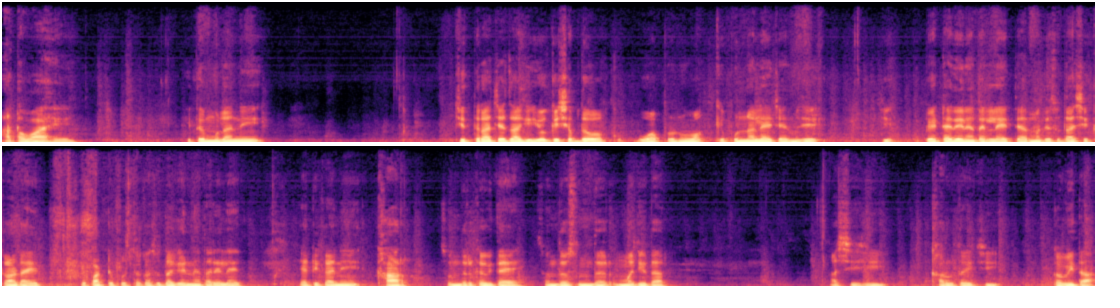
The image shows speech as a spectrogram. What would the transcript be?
आठवा आहे. इथं मुलांनी चित्राच्या जागी योग्य शब्द वाक वापरून वाक्य पुन्हा लिहायचे आहेत. म्हणजे जी पेट्या देण्यात आलेल्या आहेत त्यामध्ये सुद्धा असे कार्ड आहेत. हे पाठ्यपुस्तकंसुद्धा घेण्यात आलेले आहेत. या ठिकाणी खार सुंदर कविता आहे. सुंदर सुंदर मजेदार अशी ही खारुताईची कविता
